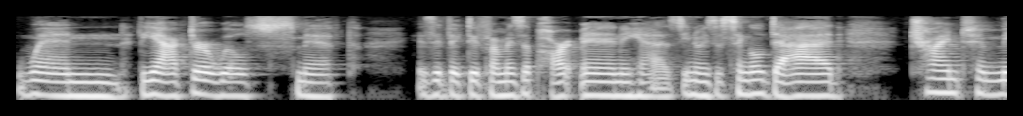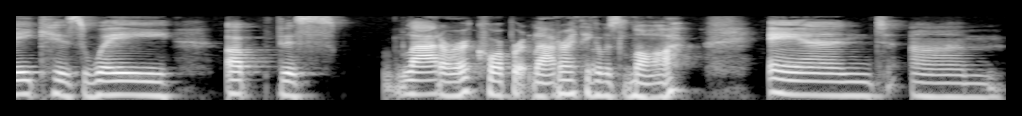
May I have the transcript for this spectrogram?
when the actor Will Smith is evicted from his apartment. He has, you know, he's a single dad trying to make his way up this ladder, corporate ladder. I think it was law. And, um,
